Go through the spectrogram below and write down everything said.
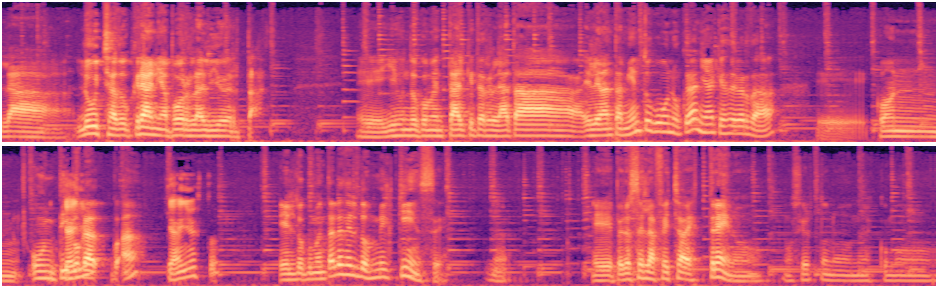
la lucha de Ucrania por la libertad. Eh, y es un documental que te relata el levantamiento que hubo en Ucrania, que es de verdad, eh, con un ¿Qué tipo... año? ¿Ah? ¿Qué año esto? El documental es del 2015, Ya. eh, pero esa es la fecha de estreno, ¿no es cierto? No, no es como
